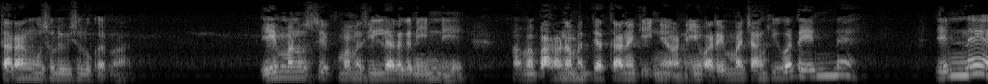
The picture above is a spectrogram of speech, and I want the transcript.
තරම් උසුළු විසුළු කරනවා. ඒ මිනිස්සෙක් මම සිල් අරගෙන ඉන්නේ මම භාවනා මධ්‍යස්ථානක ඉන්නේ අනේ වරෙන් මචං කිව්වට එන්නේ නැහැ. එන්නේ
